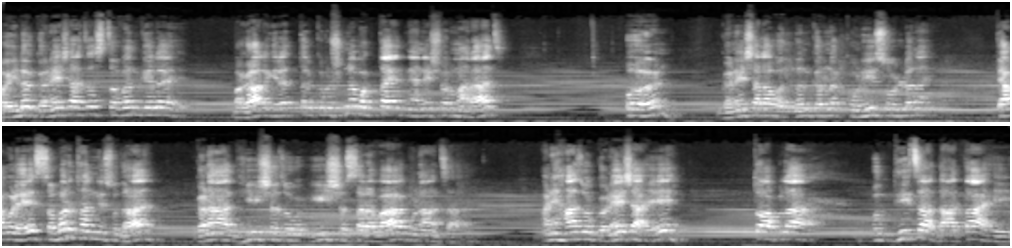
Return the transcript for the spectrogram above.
पहिलं गणेशाचं स्तवन केलंय. बघायला गेलं तर कृष्ण भक्त आहेत ज्ञानेश्वर महाराज पण गणेशाला वंदन करणं कोणीही सोडलं नाही. त्यामुळे समर्थांनी सुद्धा गणाधीश जो ईश सर्वा गुणाचा. आणि हा जो गणेश आहे तो आपला बुद्धीचा दाता आहे.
